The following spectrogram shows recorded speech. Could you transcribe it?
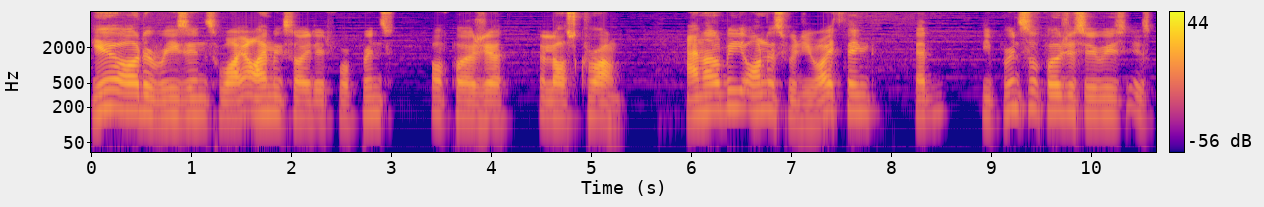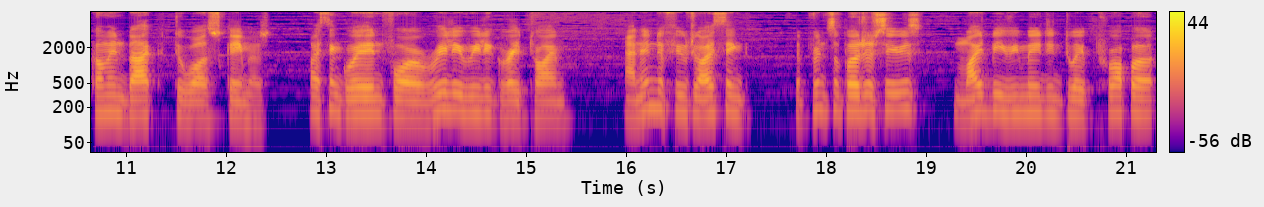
Here are the reasons why I'm excited for Prince of Persia The Lost Crown. And I'll be honest with you, I think that the Prince of Persia series is coming back to us gamers. I think we're in for a really, really great time. And in the future, I think the Prince of Persia series might be remade into a proper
